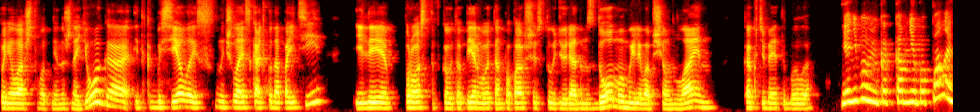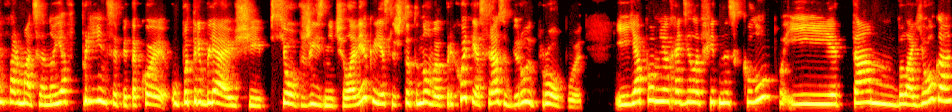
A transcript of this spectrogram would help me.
поняла, что вот мне нужна йога, и ты как бы села и начала искать, куда пойти, или просто в какую-то первую там попавшую студию рядом с домом, или вообще онлайн? Как у тебя это было? Я не помню, как ко мне попала информация, но я в принципе такой употребляющий все в жизни человека. Если что-то новое приходит, я сразу беру и пробую. И я помню, я ходила в фитнес-клуб, и там была йога.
